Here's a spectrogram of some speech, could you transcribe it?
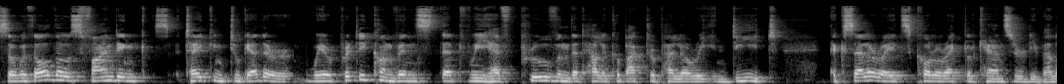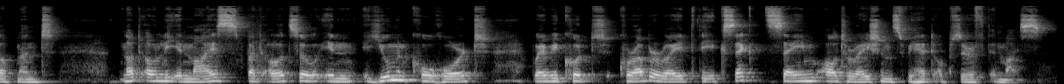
So, with all those findings taken together, we're pretty convinced that we have proven that Helicobacter pylori indeed accelerates colorectal cancer development not only in mice, but also in human cohort where we could corroborate the exact same alterations we had observed in mice.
